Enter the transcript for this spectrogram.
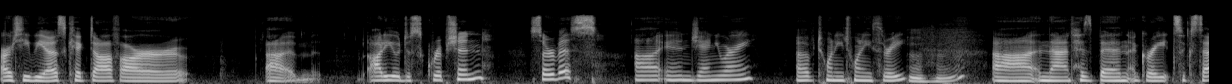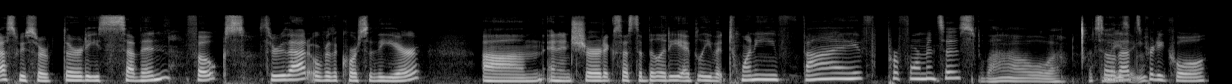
TBS kicked off our um, audio description service uh, in January of 2023. Uh, and that has been a great success. We've served 37 folks through that over the course of the year um, and ensured accessibility, I believe, at 25 performances. Wow. That's So that's pretty cool.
